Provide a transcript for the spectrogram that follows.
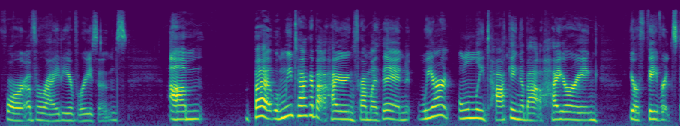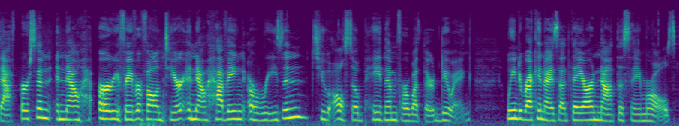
for a variety of reasons. Um, but when we talk about hiring from within, we aren't only talking about hiring your favorite staff person and now, or your favorite volunteer, and now having a reason to also pay them for what they're doing. We need to recognize that they are not the same roles.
